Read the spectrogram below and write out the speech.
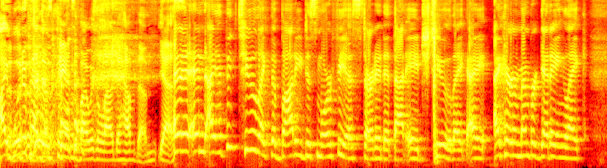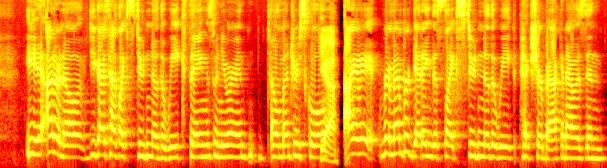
I would have had those pants if I was allowed to have them. Yes. And, and I think too, like the body dysmorphia started at that age too. Like I, I can remember getting like, yeah, I don't know. Do you guys have like student of the week things when you were in elementary school? Yeah. I remember getting this like student of the week picture back and I was in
